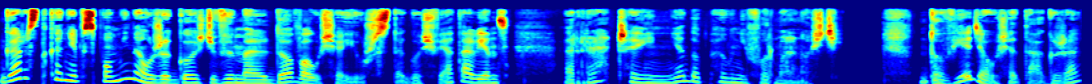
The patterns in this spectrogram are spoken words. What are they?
Garstka nie wspominał, że gość wymeldował się już z tego świata, więc raczej nie dopełni formalności. Dowiedział się także,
